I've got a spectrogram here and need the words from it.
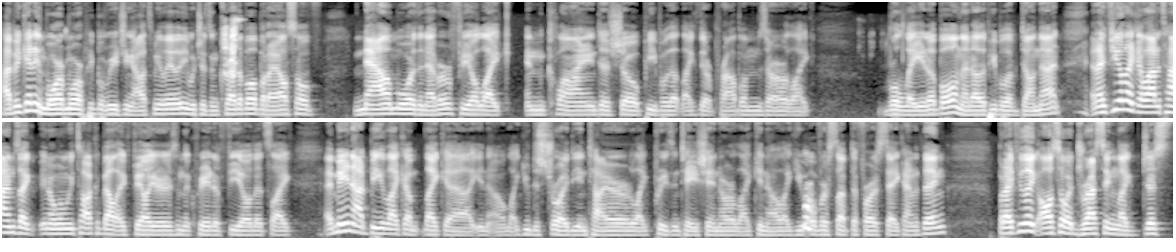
I've been getting more and more people reaching out to me lately, which is incredible. But I also now more than ever feel like inclined to show people that like their problems are like relatable and that other people have done that. And I feel like a lot of times, like you know, when we talk about like failures in the creative field, it's like it may not be like a like a you know like you destroyed the entire like presentation or like you know like you overslept the first day kind of thing. But I feel like also addressing like just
